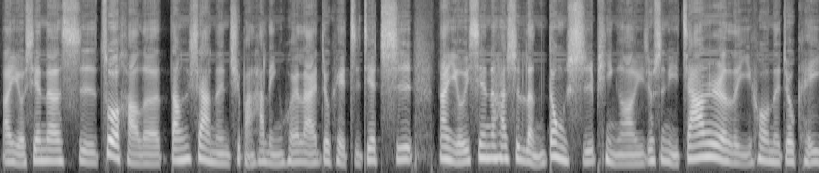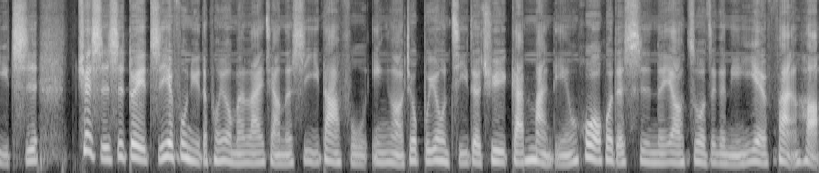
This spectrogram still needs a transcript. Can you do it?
啊。有些呢是做好了当下呢，你去把它领回来就可以直接吃。那有一些呢，它是冷冻食品啊，也就是你加热了以后呢就可以吃。确实是对职业妇女的朋友们来讲呢，是一大福音啊，就不用急着去赶满年货，或者是呢要做这个年夜饭哈。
